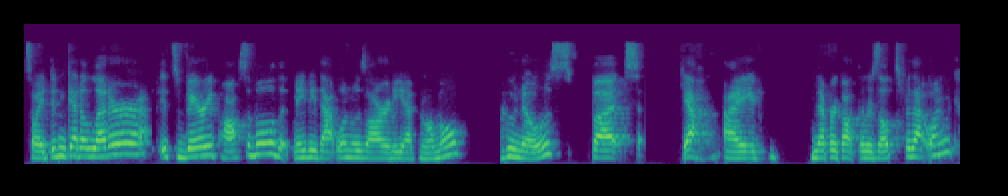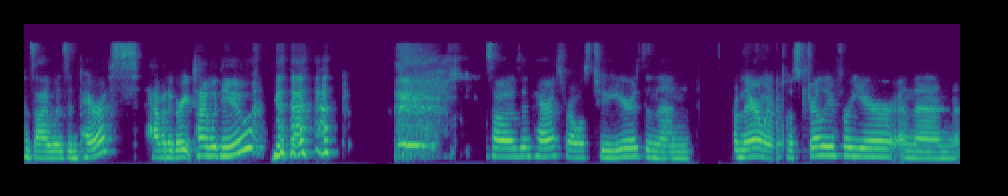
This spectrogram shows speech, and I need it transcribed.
So I didn't get a letter. It's very possible that maybe that one was already abnormal. Who knows? But yeah, I never got the results for that one because I was in Paris having a great time with you. so I was in Paris for almost two years. And then from there, I went to Australia for a year and then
